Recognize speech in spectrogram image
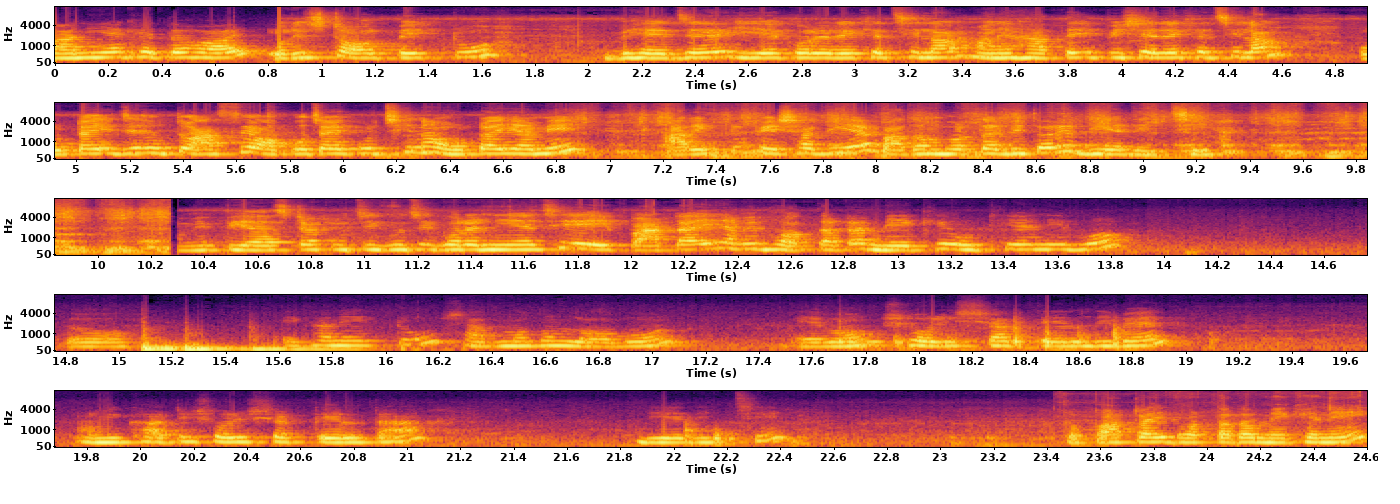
বানিয়ে খেতে হয়। অল্প একটু। ভেজে ইয়ে করে রেখেছিলাম মানে হাতেই পিষে রেখেছিলাম। ওটাই যেহেতু আছে, অপচয় করছি না, ওটাই আমি আরেকটু পেশা দিয়ে বাদাম ভর্তার ভিতরে দিয়ে দিচ্ছি। আমি পেঁয়াজটা কুচি কুচি করে নিয়েছি, এই পাটাই আমি ভর্তাটা মেখে উঠিয়ে নিব। তো এখানে একটু স্বাদ মতন লবণ এবং সরিষার তেল দিবেন। আমি খাঁটি সরিষার তেলটা দিয়ে দিচ্ছি। তো পাটাই ভর্তাটা মেখে নিই।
